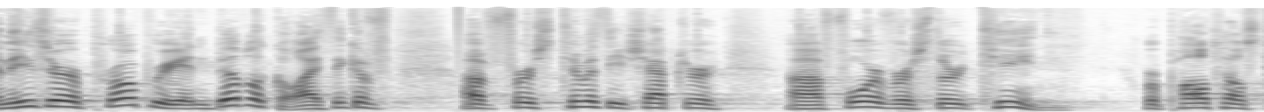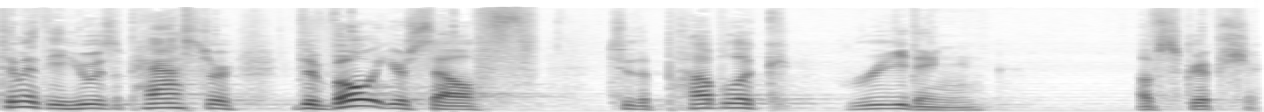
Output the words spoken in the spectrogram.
And these are appropriate and biblical. I think of, of 1 Timothy chapter uh, 4, verse 13 where Paul tells Timothy, who is a pastor, devote yourself to the public reading of Scripture,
